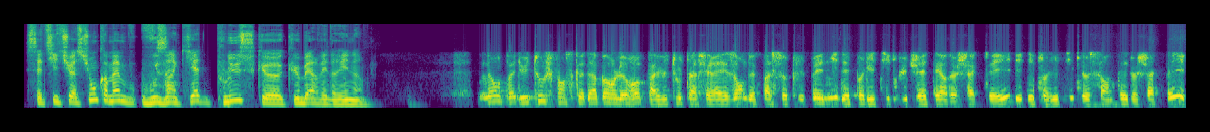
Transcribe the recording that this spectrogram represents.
cette situation quand même vous inquiète plus que qu'Hubert Védrine? Non, pas du tout. Je pense que d'abord l'Europe a eu tout à fait raison de ne pas s'occuper ni des politiques budgétaires de chaque pays, ni des politiques de santé de chaque pays.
